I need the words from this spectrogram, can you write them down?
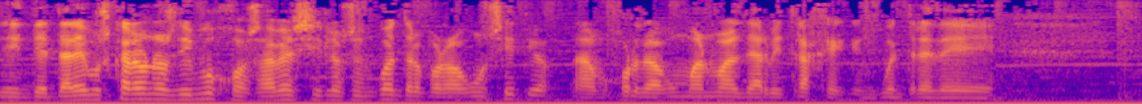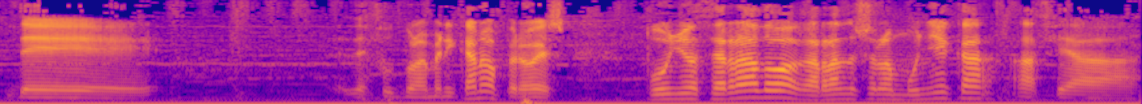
Intentaré buscar unos dibujos a ver si los encuentro por algún sitio, a lo mejor de algún manual de arbitraje que encuentre de, de, de fútbol americano, pero es puño cerrado, agarrándose la muñeca hacia,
